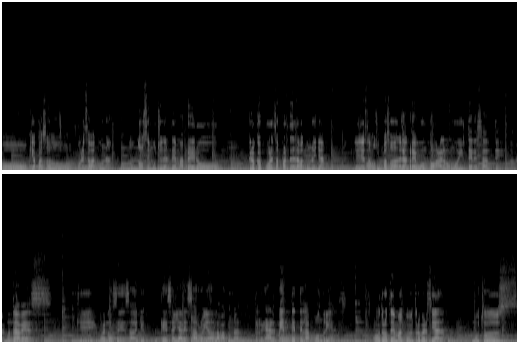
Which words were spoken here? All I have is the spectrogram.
o qué ha pasado con esa vacuna. No, no sé mucho del tema, pero creo que por esa parte de la vacuna ya, Ya, ya estamos un paso Te adelante. pregunto algo muy interesante. A ver, Una vez que, bueno, se que se haya desarrollado la vacuna, ¿realmente te la pondrías? Otro tema controversial. Muchos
